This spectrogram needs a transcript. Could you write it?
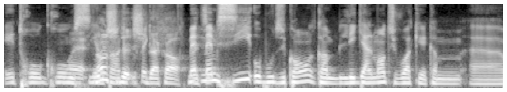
est trop gros Ouais. aussi. Non, en je suis d'accord. Même si, au bout du compte, comme légalement, tu vois que comme euh,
